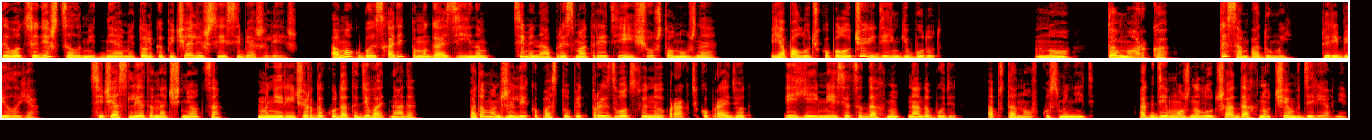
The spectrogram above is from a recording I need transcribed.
Ты вот сидишь целыми днями, только печалишься и себя жалеешь. А мог бы сходить по магазинам, семена присмотреть и еще что нужное. Я получку получу, и деньги будут. Но, Тамарка... Ты сам подумай, — перебила я. Сейчас лето начнется, мне Ричарда куда-то девать надо. Потом Анжелика поступит, производственную практику пройдет, и ей месяц отдохнуть надо будет, обстановку сменить. А где можно лучше отдохнуть, чем в деревне?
